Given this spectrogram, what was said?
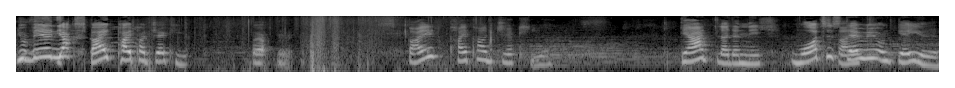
Juwelenjagd, Spike, Piper, Jackie. Ja. Spike, Piper, Jackie. Der hat leider nicht. Mortis, Spike. Daryl und Gale.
